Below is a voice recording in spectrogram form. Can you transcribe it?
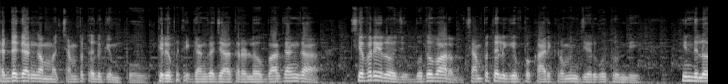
పెద్ద గంగమ్మ చెంప తొలగింపు. తిరుపతి గంగ జాతరలో భాగంగా చివరి రోజు బుధవారం చెంప తొలగింపు కార్యక్రమం జరుగుతుంది. ఇందులో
